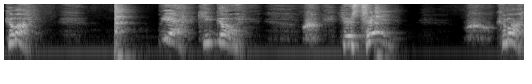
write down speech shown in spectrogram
Come on. Yeah, keep going. Here's 10. Come on.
